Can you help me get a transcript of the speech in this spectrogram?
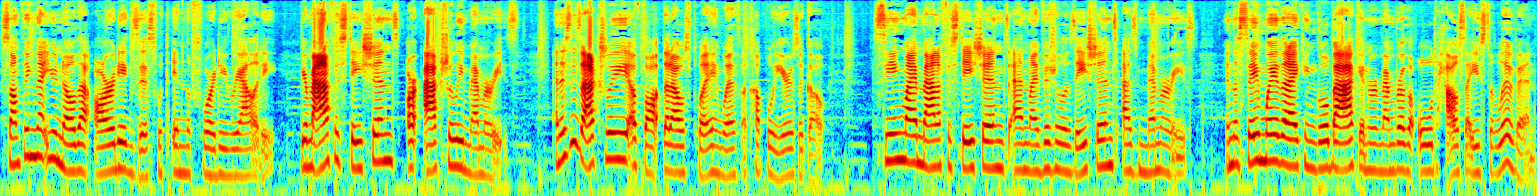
something that you know that already exists within the 4D reality. Your manifestations are actually memories. And this is actually a thought that I was playing with a couple years ago. Seeing my manifestations and my visualizations as memories, in the same way that I can go back and remember the old house I used to live in.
